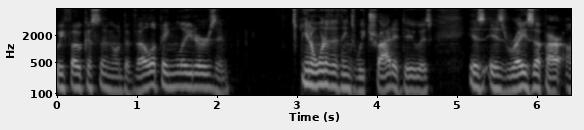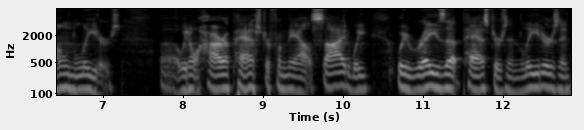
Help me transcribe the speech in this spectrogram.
we focusing on developing leaders and you know one of the things we try to do is is is raise up our own leaders. Uh, we don't hire a pastor from the outside. We we raise up pastors and leaders and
